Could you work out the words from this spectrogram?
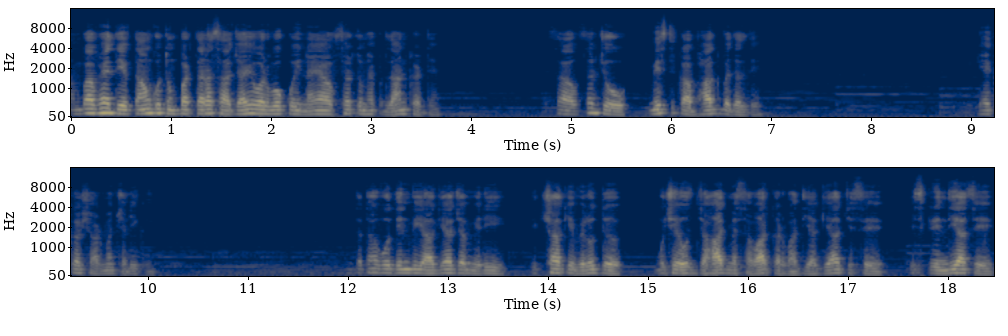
संभव है देवताओं को तुम पर तरस आ जाए और वो कोई नया अवसर तुम्हें प्रदान कर दें। ऐसा अवसर जो मिस्र का भाग बदल दे। कहकर शारमन चली गई। अंततः वो दिन भी आ गया जब मेरी इच्छा के विरुद्ध मुझे उस जहाज़ में सवार करवा दिया गया, जिसे स्क्रिंदिया से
